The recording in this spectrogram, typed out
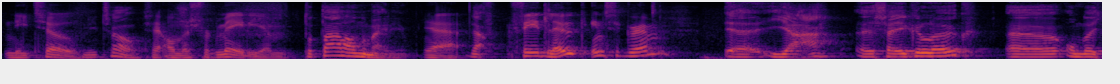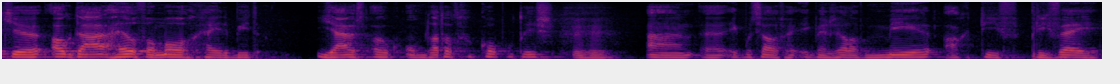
Niet zo. niet zo. Het is een ander soort medium. Totaal ander medium. Ja. Ja. Vind je het leuk, Instagram? Eh, ja, eh, zeker leuk. Eh, omdat je ook daar heel veel mogelijkheden biedt. Juist ook omdat het gekoppeld is Mhm. aan... eh, ik moet zelf zeggen, ik ben zelf meer actief privé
